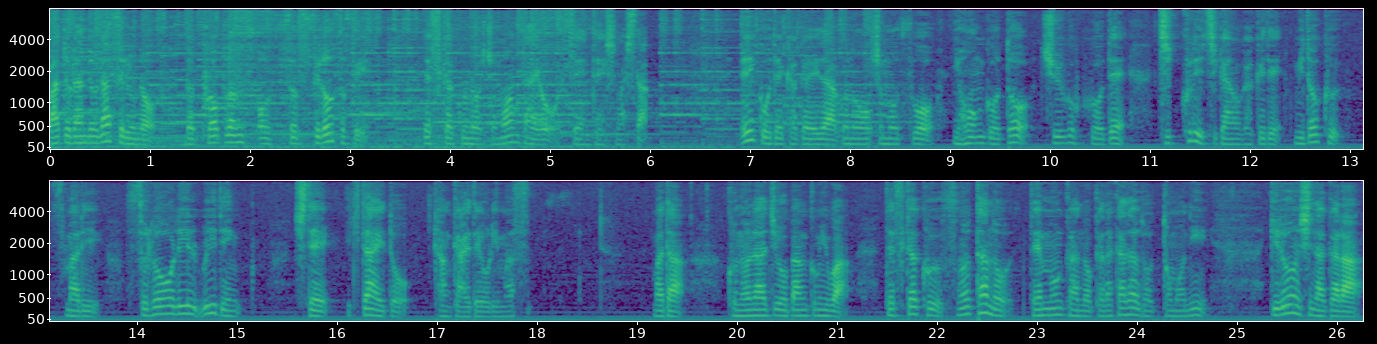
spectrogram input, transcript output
バトランド・ラッセルの The Problems of the Philosophy 哲学の諸問題を選定しました。英語で書かれたこの書物を日本語と中国語でじっくり時間をかけて未読、つまり slowly reading していきたいと考えております。また、このラジオ番組は哲学その他の専門家の方々と共に議論しながら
